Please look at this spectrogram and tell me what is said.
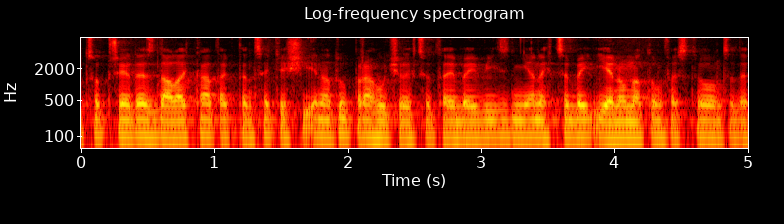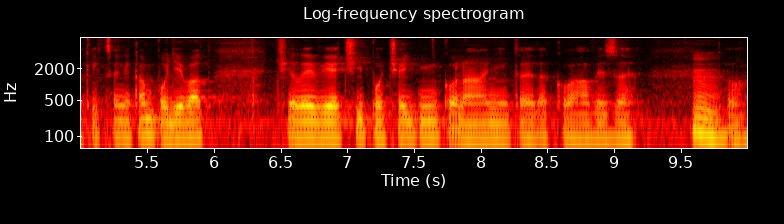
co přijede zdaleka, tak ten se těší i na tu Prahu, čili chce tady být víc dní a nechce být jenom na tom festivalu, on se taky chce někam podívat čili větší početní konání, to je taková vize. Hmm. To,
